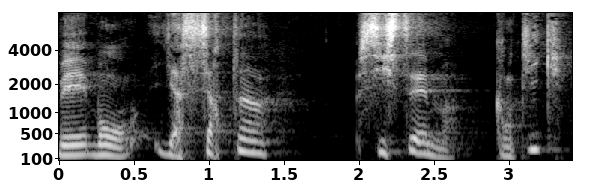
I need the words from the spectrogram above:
mais, mais bon, il y a certains systèmes quantiques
